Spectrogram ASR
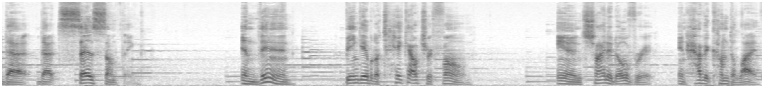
that that says something. And then being able to take out your phone and shine it over it and have it come to life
